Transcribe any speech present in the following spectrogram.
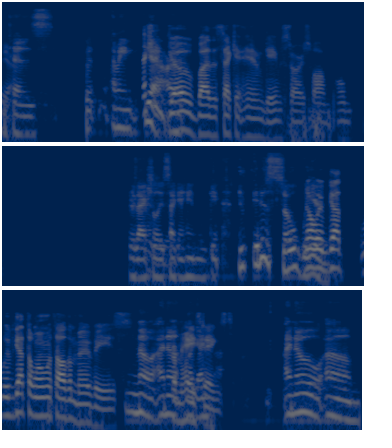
Yeah. because, but I mean, I yeah, should our- go by the secondhand game stores while I'm home. There's actually secondhand game. Dude, it is so weird. No, we've got we've got the one with all the movies no, I know from like, I- Hastings. I know, um,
